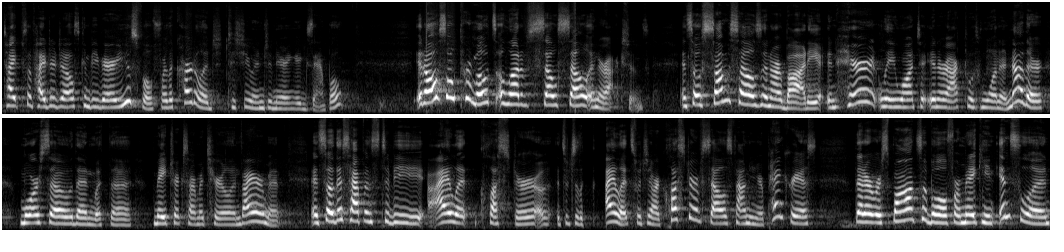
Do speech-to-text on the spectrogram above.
types of hydrogels can be very useful for the cartilage tissue engineering example. It also promotes a lot of cell-cell interactions. And so some cells in our body inherently want to interact with one another more so than with the matrix, our material environment. And so this happens to be islet cluster, which is the islets, which are a cluster of cells found in your pancreas that are responsible for making insulin,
